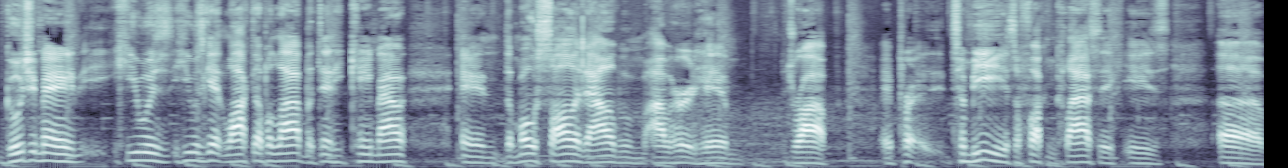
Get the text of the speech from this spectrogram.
Gucci Mane, he was he was getting locked up a lot, but then he came out and the most solid album I've heard him drop, to me, it's a fucking classic. Is uh,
